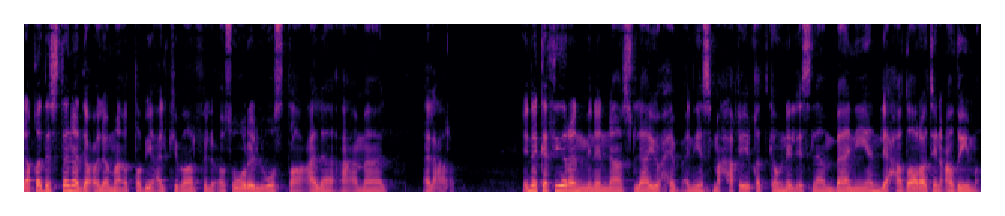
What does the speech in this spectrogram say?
لقد استند علماء الطبيعة الكبار في العصور الوسطى على أعمال العرب. إن كثيرا من الناس لا يحب أن يسمع حقيقة كون الإسلام بانيا لحضارة عظيمة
